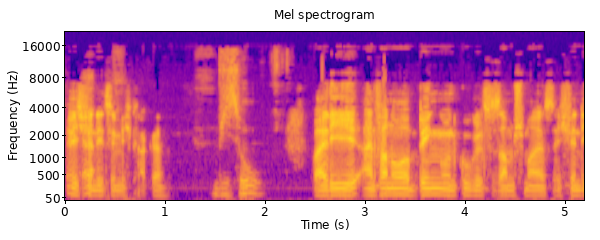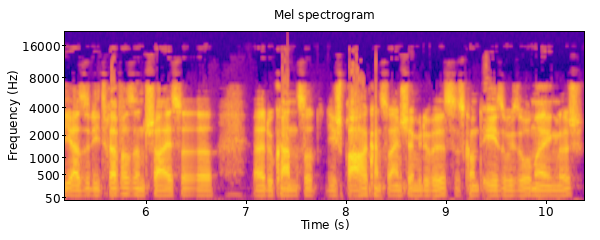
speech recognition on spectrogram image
Ich Ja. finde die ziemlich kacke. Wieso? Weil die einfach nur Bing und Google zusammenschmeißt. Ich finde die, also die Treffer sind scheiße. Äh, du kannst die Sprache kannst du einstellen, wie du willst. Es kommt eh sowieso immer Englisch.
